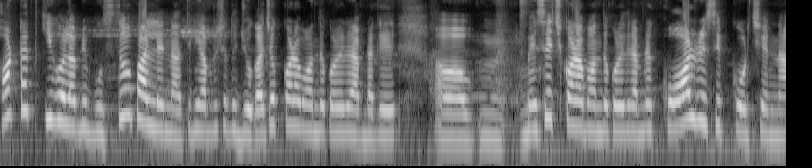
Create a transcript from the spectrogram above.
হঠাৎ কি হলো আপনি বুঝতেও পারলেন না, তিনি আপনার সাথে যোগাযোগ করা বন্ধ করে দিলেন, আপনাকে মেসেজ করা বন্ধ করে দিলেন, আপনার কল রিসিভ করছেন না,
